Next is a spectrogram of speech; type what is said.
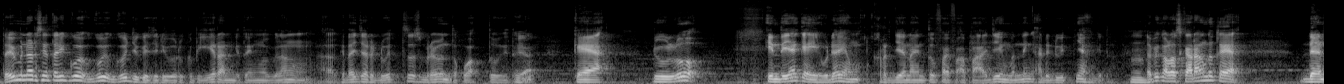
tapi benar sih tadi gue gue gue juga jadi baru kepikiran gitu yang lo bilang eh, kita cari duit tuh sebenarnya untuk waktu gitu. Iya. Kayak dulu intinya kayak "Ya udah yang kerja 9 to 5 apa aja yang penting ada duitnya gitu. Tapi kalau sekarang tuh kayak dan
